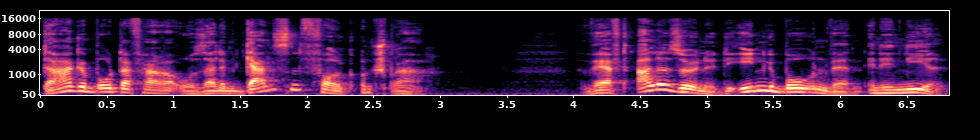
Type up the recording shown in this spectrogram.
Da gebot der Pharao seinem ganzen Volk und sprach, Werft alle Söhne, die ihnen geboren werden, in den Nil,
